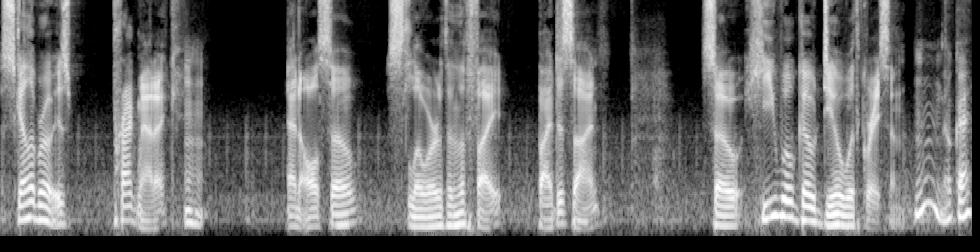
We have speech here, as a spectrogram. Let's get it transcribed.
Skelebro is pragmatic Mhm. and also slower than the fight by design. So he will go deal with Grayson. Hmm, okay.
